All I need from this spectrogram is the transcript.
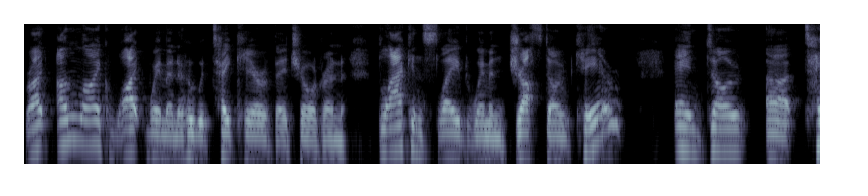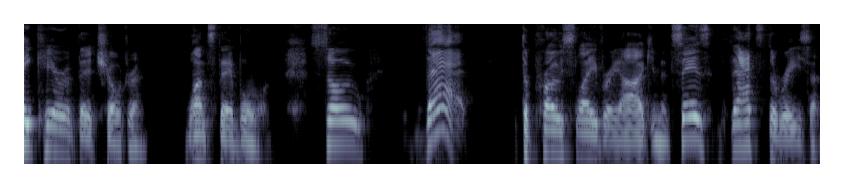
Right? Unlike white women who would take care of their children, black enslaved women just don't care and don't uh, take care of their children once they're born. So that the pro slavery argument says that's the reason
